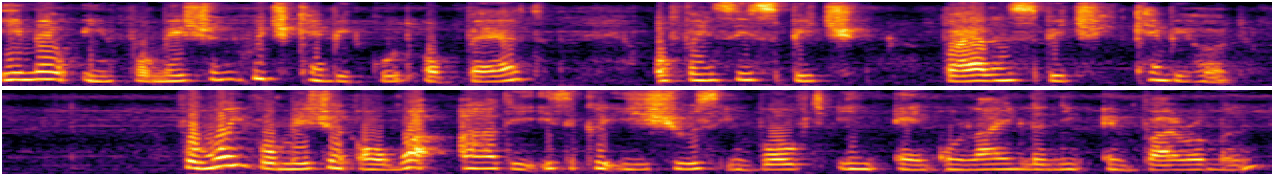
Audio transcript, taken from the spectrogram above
email information which can be good or bad, offensive speech, violent speech can be heard. For more information on what are the ethical issues involved in an online learning environment,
